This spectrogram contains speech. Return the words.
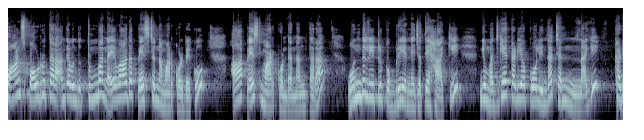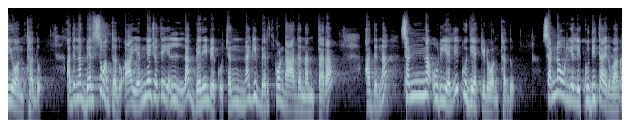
ಪಾಂಡ್ಸ್ ಪೌಡ್ರ್ ಥರ ಅಂದರೆ ಒಂದು ತುಂಬ ನಯವಾದ ಪೇಸ್ಟನ್ನು ಮಾಡ್ಕೊಳ್ಬೇಕು. ಆ ಪೇಸ್ಟ್ ಮಾಡಿಕೊಂಡ ನಂತರ ಒಂದು ಲೀಟ್ರ್ ಕೊಬ್ಬರಿ ಎಣ್ಣೆ ಜೊತೆ ಹಾಕಿ, ನೀವು ಮಜ್ಜಿಗೆ ಕಡಿಯೋ ಕೋಲಿಂದ ಚೆನ್ನಾಗಿ ಕಡಿಯೋ ಅಂಥದ್ದು. ಅದನ್ನು ಬೆರೆಸೋ ಅಂಥದ್ದು. ಆ ಎಣ್ಣೆ ಜೊತೆ ಎಲ್ಲ ಬೆರಿಬೇಕು. ಚೆನ್ನಾಗಿ ಬೆರೆತ್ಕೊಂಡಾದ ನಂತರ ಅದನ್ನು ಸಣ್ಣ ಉರಿಯಲ್ಲಿ ಕುದಿಯಕ್ಕಿಡುವಂಥದ್ದು ಸಣ್ಣ ಉರಿಯಲ್ಲಿ ಕುದಿತಾ ಇರುವಾಗ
